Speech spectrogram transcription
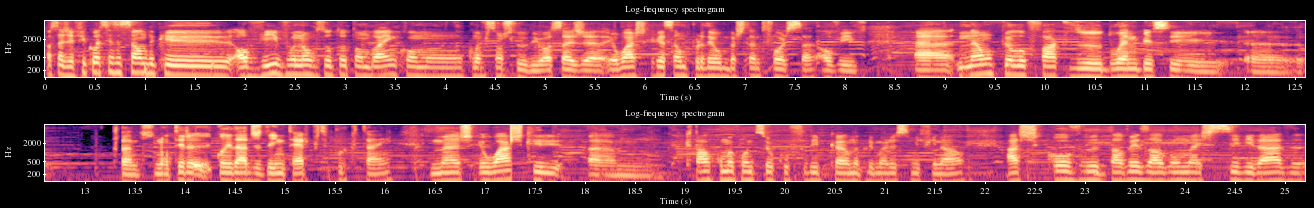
Ou seja, ficou a sensação de que ao vivo não resultou tão bem como, como a versão estúdio. Ou seja, eu acho que a canção perdeu bastante força ao vivo. Uh, não pelo facto de- do NBC uh, portanto, não ter qualidades de intérprete, porque tem, mas eu acho que, um, que tal como aconteceu com o Felipe Cão na primeira semifinal, acho que houve talvez alguma excessividade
